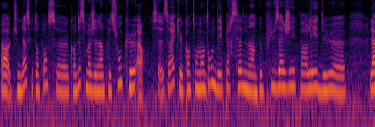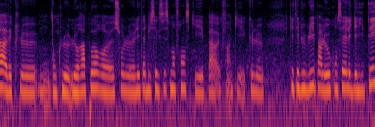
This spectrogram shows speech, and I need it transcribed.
Alors, tu me diras ce que tu en penses, Candice. Moi, j'ai l'impression que. Alors, c'est vrai que quand on entend des personnes un peu plus âgées parler de. Là, avec le, donc le, rapport sur l'état du sexisme en France, qui est, pas, enfin, qui est que le qui était publié par le Haut Conseil à l'égalité.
